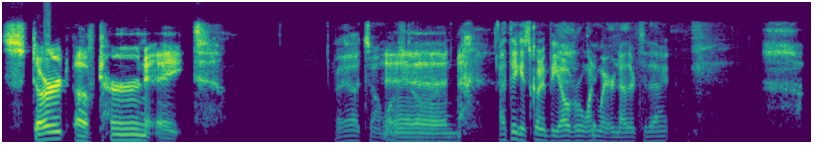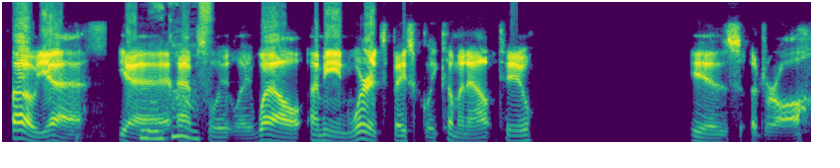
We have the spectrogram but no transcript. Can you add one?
Start of turn eight. Well, it's almost over. I think it's going to be over one way or another tonight. oh yeah, yeah, Mic off. absolutely. Well, I mean, where it's basically coming out to is a draw.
